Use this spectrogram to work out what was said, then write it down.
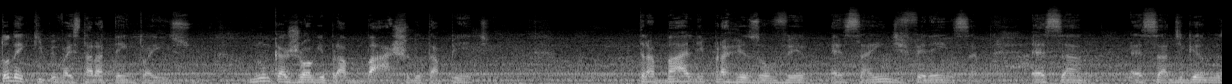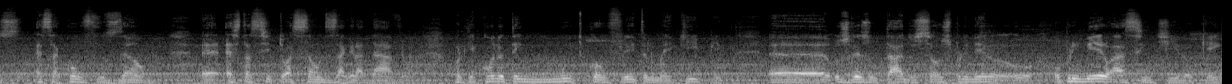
Toda a equipe vai estar atento a isso. Nunca jogue para baixo do tapete. Trabalhe para resolver essa indiferença, essa essa, digamos, essa confusão, é, esta situação desagradável. Porque quando tem muito conflito numa equipe, é, os resultados são os primeiros, o, o primeiro a sentir, ok?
